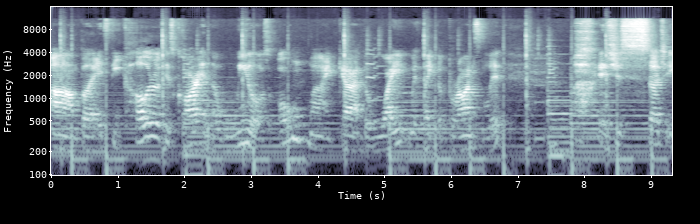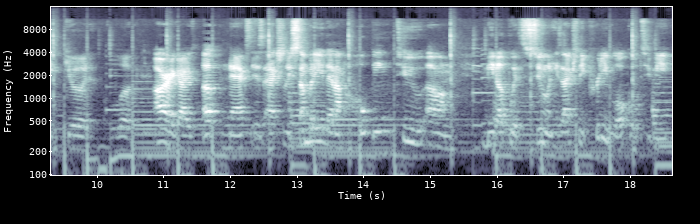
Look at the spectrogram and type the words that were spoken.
Um, but it's the color of his car and the wheels. Oh my God, the white with like the bronze lip. It's just such a good look. Alright guys, up next is actually somebody that I'm hoping to um, meet up with soon. He's actually pretty local to me.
